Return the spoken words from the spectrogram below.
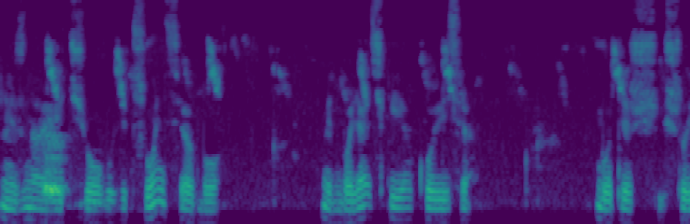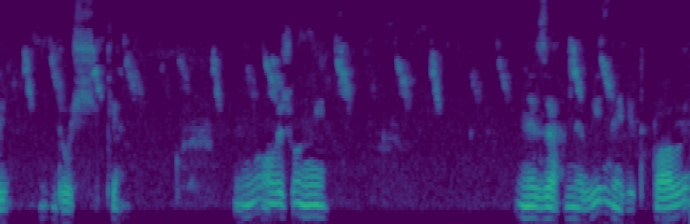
Не знаю від чого, від сонця або від болячки якоїсь, бо теж йшли дощики. Ну, але ж вони не загнили, не відпали.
